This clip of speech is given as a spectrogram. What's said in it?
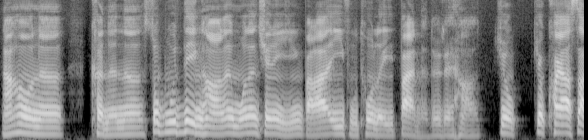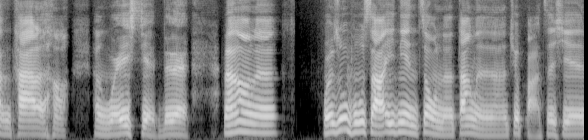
然后呢，可能呢，说不定哈，那个摩登伽女已经把他衣服脱了一半了，对不对哈？就就快要上他了哈，很危险，对不对？然后呢，文殊菩萨一念咒呢，当然呢，就把这些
